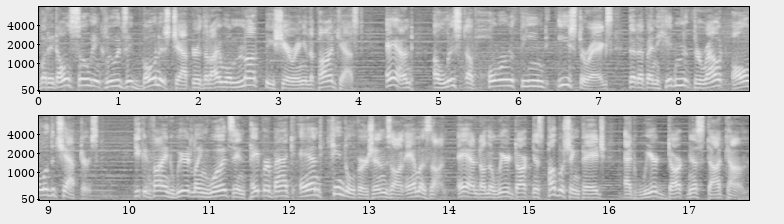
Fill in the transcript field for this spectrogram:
but it also includes a bonus chapter that I will not be sharing in the podcast, and a list of horror-themed Easter eggs that have been hidden throughout all of the chapters – you can find Weirdling Woods in paperback and Kindle versions on Amazon and on the Weird Darkness publishing page at WeirdDarkness.com.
